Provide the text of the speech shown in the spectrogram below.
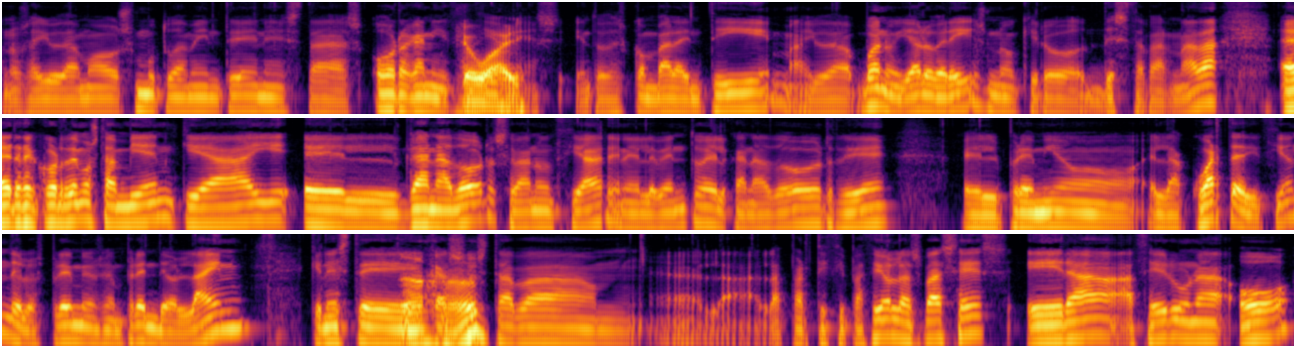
nos ayudamos mutuamente en estas organizaciones. Y entonces con Valentí me ayuda, bueno, ya lo veréis, no quiero destapar nada. Eh, recordemos también que hay el ganador, se va a anunciar en el evento, el ganador de el premio, en la cuarta edición de los premios Emprende Online, que en este Ajá. caso estaba mm, la, la, participación, las bases, era hacer una o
